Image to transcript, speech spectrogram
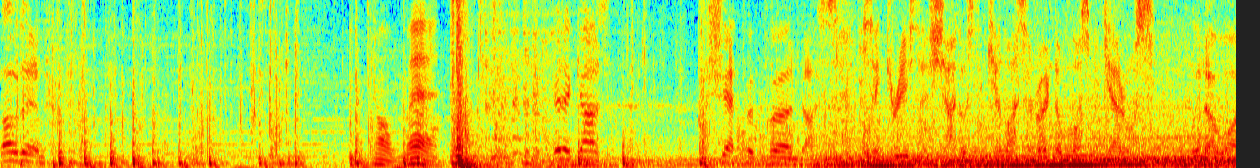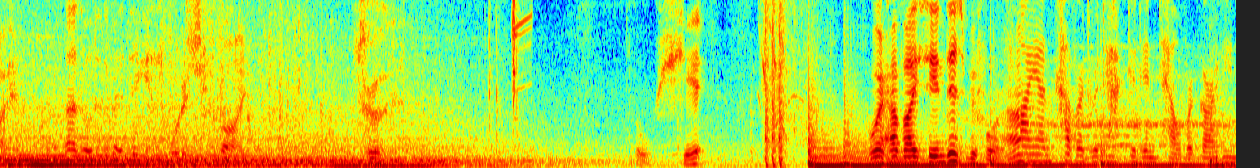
Load in. Oh man. Hit it, guys. Shepard burned us. He sent Graves to the shadows to kill us and round up Los Vaqueros. We know why. Laswell did a bit of digging. What did she find? Truth. Oh shit. Where have I seen this before, huh? I uncovered redacted intel regarding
